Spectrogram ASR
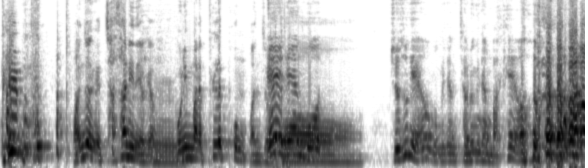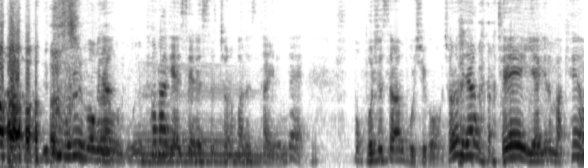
완전 그냥 자산이네요. 그냥 본인만의 플랫폼 완전. 네, 그냥 뭐 어. 죄송해요. 뭐 그냥 저는 그냥 막 해요. 유튜브를 뭐 그냥 편하게 SNS처럼 하는 스타일인데 뭐 보실 사람 보시고 저는 그냥 제 이야기를 막 해요.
